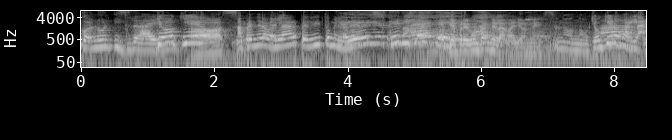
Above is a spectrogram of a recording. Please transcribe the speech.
Con un israelí. Yo quiero Ah, sí. aprender a bailar, Pedrito, ¿me la debes? ¿Qué dices? Que Que... preguntan de la mayonesa. No, no, yo quiero bailar.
